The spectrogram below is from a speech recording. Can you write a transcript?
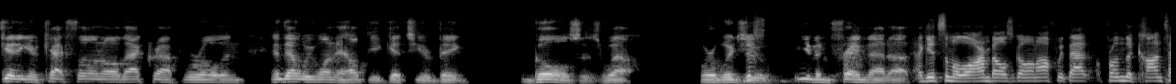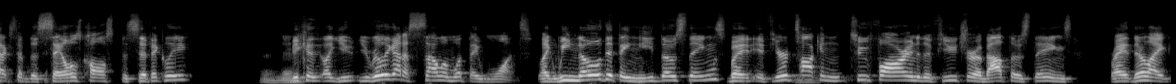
getting your cash flow and all that crap rolling. And then we want to help you get to your big goals as well. Or would Just, you even frame that up? I get some alarm bells going off with that from the context of the sales call specifically Mm-hmm. Because like you you really got to sell them what they want. Like we know that they need those things, but if you're mm-hmm. talking too far into the future about those things, right? They're like,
